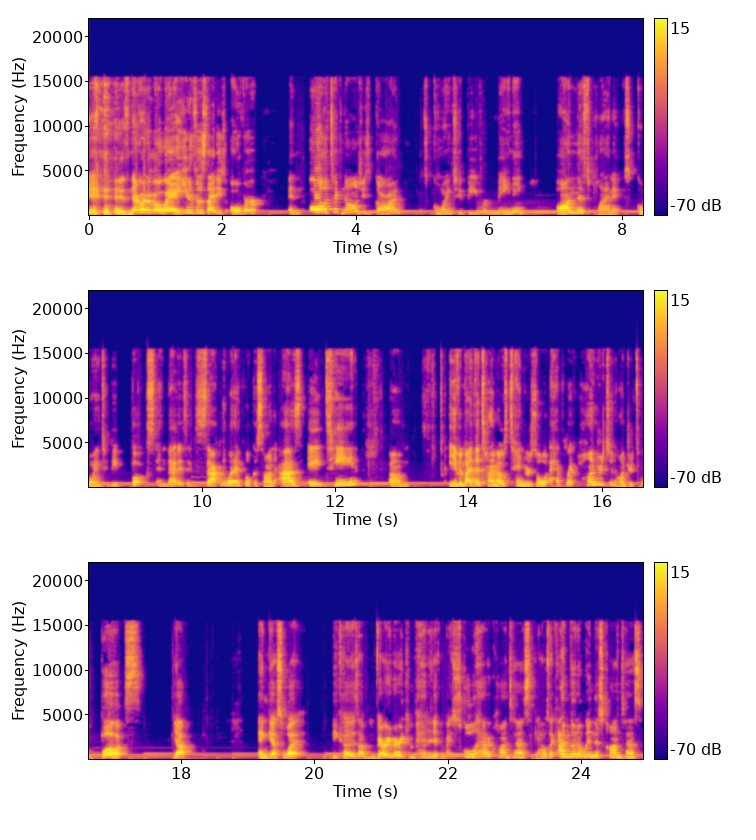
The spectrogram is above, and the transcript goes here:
is never going to go away. Even if the society's over and all the technology's gone, it's going to be remaining on this planet is going to be books. And that is exactly what I focus on as a teen. Um, even by the time I was 10 years old, I had read hundreds and hundreds of books. Yep. And guess what? Because I'm very, very competitive, and my school had a contest, and I was like, I'm going to win this contest.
